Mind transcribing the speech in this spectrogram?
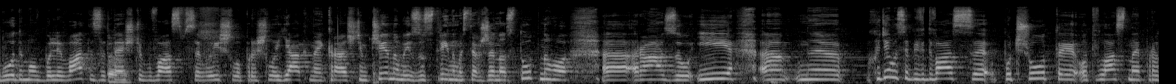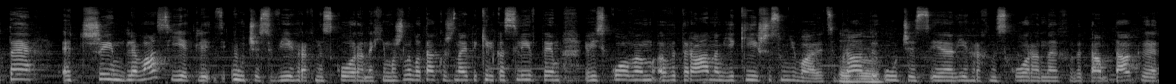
Будемо вболівати за те, щоб у вас все вийшло, прийшло як найкращим чином, і зустрінемося вже наступного е, разу. І е, е, хотілося б від вас е, почути, от власне, про те. е, чим для вас є участь в іграх нескорених, і можливо також знаєте кілька слів тим військовим ветеранам, які ще сумніваються, брати участь е, в іграх нескорених там так е,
